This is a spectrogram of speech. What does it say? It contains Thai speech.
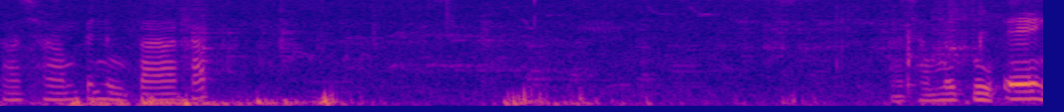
ตาช้ำเป็นหนึ่งตาครับตาช้ำไม่ปลูกเอง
